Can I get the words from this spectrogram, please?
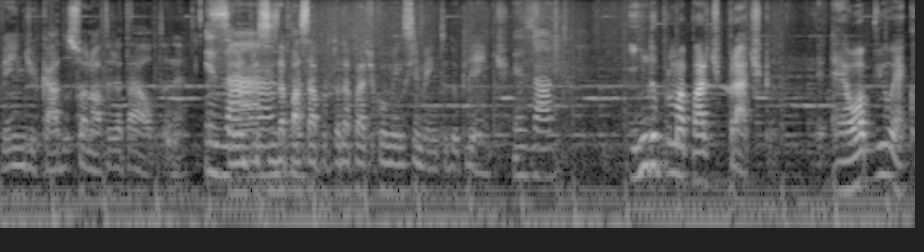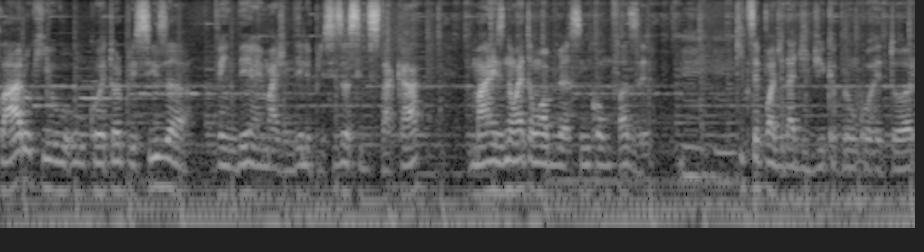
vem indicado, sua nota já está alta, né? Exato. Você não precisa passar por toda a parte de convencimento do cliente. Exato indo para uma parte prática. É, é óbvio, é claro que o, o, corretor precisa vender a imagem dele, precisa se destacar, mas não é tão óbvio assim como fazer. Uhum. O que, que você pode dar de dica para um corretor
